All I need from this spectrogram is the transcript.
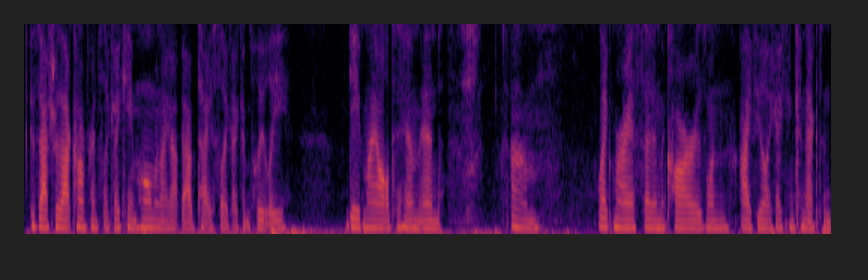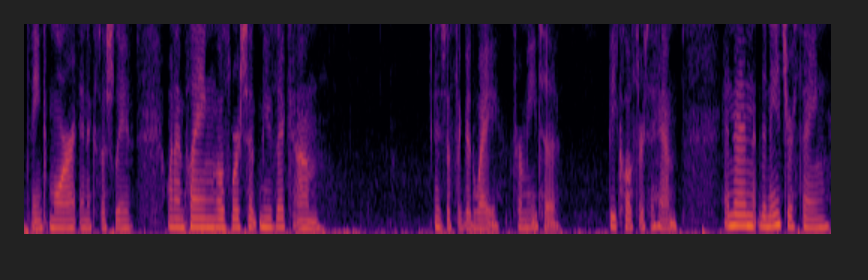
because after that conference like I came home and I got baptized. Like I completely gave my all to him. And um like Mariah said in the car, is when I feel like I can connect and think more, and especially when I'm playing those worship music, um, it's just a good way for me to be closer to Him. And then the nature thing,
